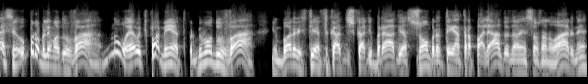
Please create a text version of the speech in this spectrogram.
Assim, o problema do VAR não é o equipamento. O problema do VAR, embora ele tenha ficado descalibrado e a sombra tenha atrapalhado na em São Januário, né?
